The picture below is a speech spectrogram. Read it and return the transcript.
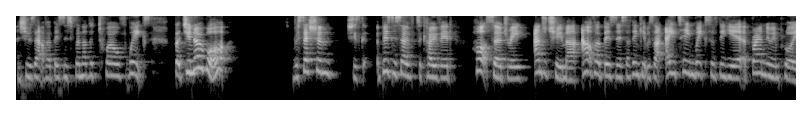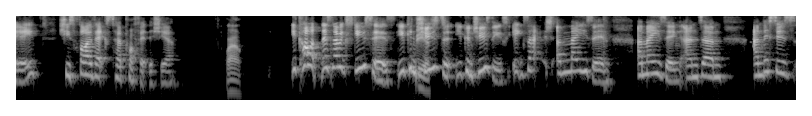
and she was out of her business for another 12 weeks. But do you know what? Recession, she's got a business over to COVID, heart surgery, and a tumor out of her business. I think it was like 18 weeks of the year, a brand new employee. She's 5x her profit this year. Wow you can't there's no excuses. You can choose to you can choose the exact amazing amazing. And um and this is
